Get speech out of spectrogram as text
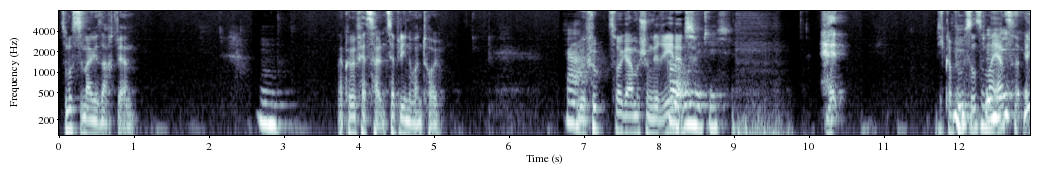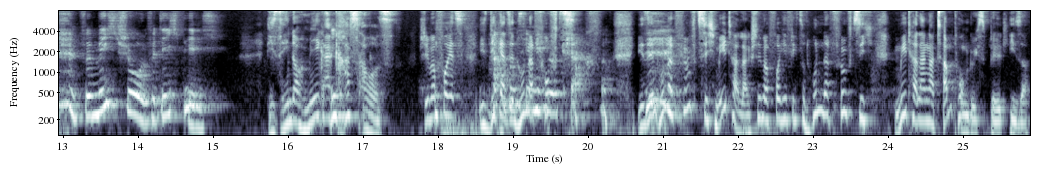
Das musste mal gesagt werden. Dann können wir festhalten, Zeppeline waren toll. Ja. Über Flugzeuge haben wir schon Aber geredet. unnötig. Hä? Ich glaube, wir müssen uns nochmal ernst. für mich schon, für dich nicht. Die sehen doch mega krass aus. Stell dir mal vor, jetzt, die Dinger sind Warum sehen die so 150. krass? Die sind 150 Meter lang. Stell dir mal vor, hier fliegt so ein 150 Meter langer Tampon durchs Bild, Lisa.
